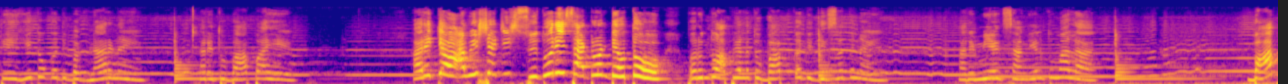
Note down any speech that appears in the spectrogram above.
तेही तो कधी बघणार नाही. अरे तू बाप आहे. अरे तो आयुष्याची सुदुरी साठवून ठेवतो परंतु आपल्याला तो बाप कधी दिसत नाही. अरे मी एक सांगेल तुम्हाला. बाप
